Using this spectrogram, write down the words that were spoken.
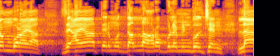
নম্বর আয়াত, যে আয়াতের মধ্যে আল্লাহ রব্বুল আমিন বলছেন, লা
